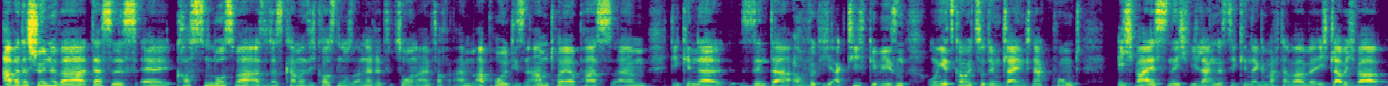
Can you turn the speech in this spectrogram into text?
aber das Schöne war, dass es äh, kostenlos war. Also das kann man sich kostenlos an der Rezeption einfach ähm, abholen, diesen Abenteuerpass. Ähm, die Kinder sind da auch wirklich aktiv gewesen. Und jetzt komme ich zu dem kleinen Knackpunkt. Ich weiß nicht, wie lange das die Kinder gemacht haben, aber ich glaube, ich war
